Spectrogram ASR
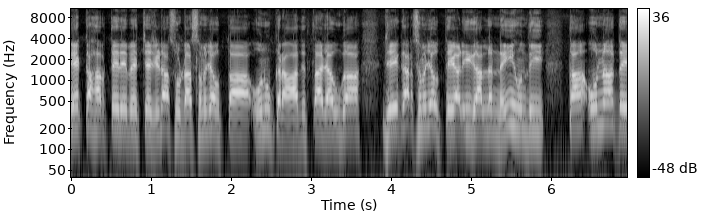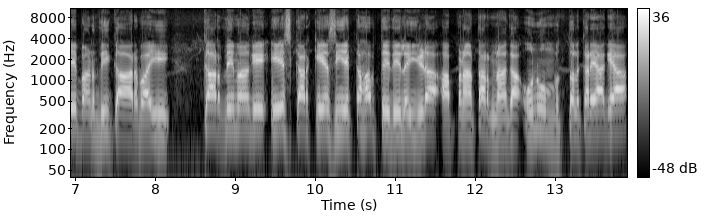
ਇੱਕ ਹਫ਼ਤੇ ਦੇ ਵਿੱਚ ਜਿਹੜਾ ਤੁਹਾਡਾ ਸਮਝੌਤਾ, ਉਹਨੂੰ ਕਰਾ ਦਿੱਤਾ ਜਾਊਗਾ। ਜੇਕਰ ਸਮਝੌਤੇ ਵਾਲੀ ਗੱਲ ਨਹੀਂ ਹੁੰਦੀ, ਤਾਂ ਉਹਨਾਂ ਤੇ ਬਣਦੀ ਕਾਰਵਾਈ ਕਰ ਦੇਵਾਂਗੇ। ਇਸ ਕਰਕੇ ਅਸੀਂ ਇੱਕ ਹਫ਼ਤੇ ਦੇ ਲਈ ਜਿਹੜਾ ਆਪਣਾ ਧਰਨਾ ਗਾ ਉਹਨੂੰ ਮੁੱਤਲ ਕਰਿਆ ਗਿਆ।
